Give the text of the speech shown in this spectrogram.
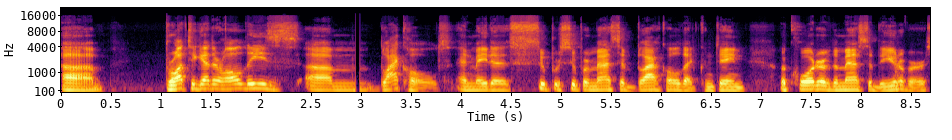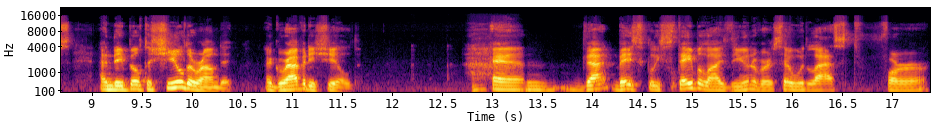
um, brought together all these um, black holes and made a super super massive black hole that contained a quarter of the mass of the universe. And they built a shield around it, a gravity shield, and that basically stabilized the universe so it would last for,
